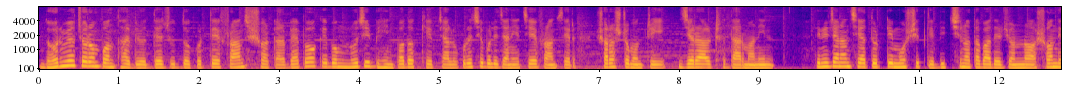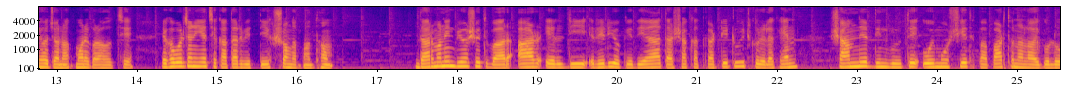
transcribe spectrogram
ধর্মীয় চরমপন্থার বিরুদ্ধে যুদ্ধ করতে ফ্রান্স সরকার ব্যাপক এবং নজিরবিহীন পদক্ষেপ চালু করেছে বলে জানিয়েছে ফ্রান্সের স্বরাষ্ট্রমন্ত্রী জেরাল্ড দারমানিন। তিনি জানান, ছিয়াত্তরটি মসজিদকে বিচ্ছিন্নতাবাদের জন্য সন্দেহজনক মনে করা হচ্ছে। এ খবর জানিয়েছে কাতার ভিত্তিক সংবাদ মাধ্যম। দারমানিন বৃহস্পতিবার আর এল ডি রেডিওকে দেয়া তার সাক্ষাৎকারটি টুইট করে লেখেন, সামনের দিনগুলোতে ওই মসজিদ বা প্রার্থনালয়গুলো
